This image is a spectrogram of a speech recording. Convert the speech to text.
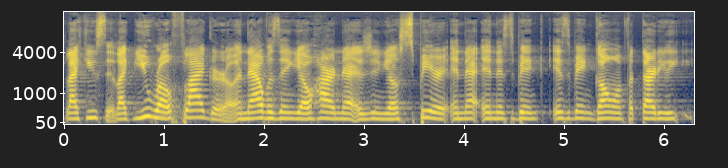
Like you said, like you wrote Flyy Girl and that was in your heart and that is in your spirit and that and it's been it's been going for 30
